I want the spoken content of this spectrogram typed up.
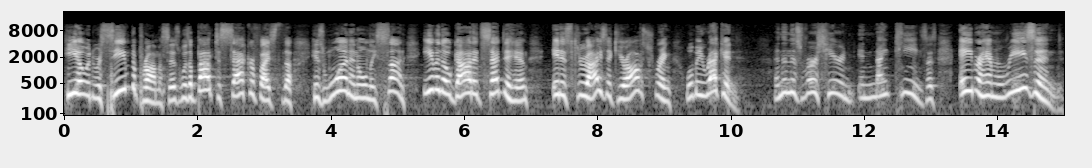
He who had received the promises was about to sacrifice the, his one and only son, even though God had said to him, It is through Isaac your offspring will be reckoned. And then this verse here in, in 19 says, Abraham reasoned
